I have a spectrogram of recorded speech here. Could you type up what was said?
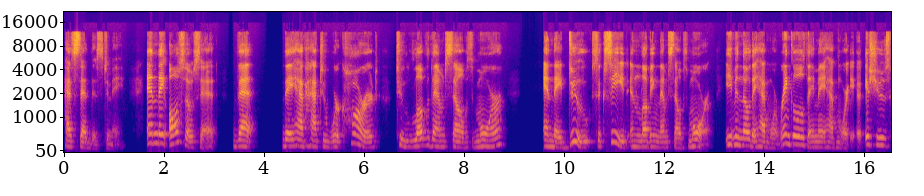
has said this to me. And they also said that they have had to work hard to love themselves more. And they do succeed in loving themselves more. Even though they have more wrinkles, they may have more uh, issues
